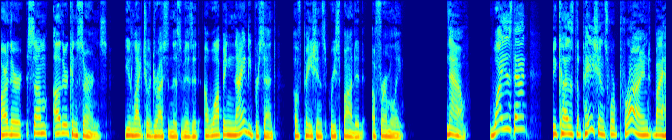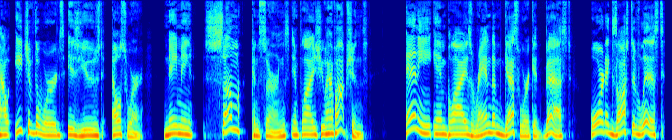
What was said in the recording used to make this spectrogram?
Are there some other concerns you'd like to address in this visit? A whopping 90% of patients responded affirmatively. Now, why is that? Because the patients were primed by how each of the words is used elsewhere. Naming some concerns implies you have options. Any implies random guesswork at best or an exhaustive list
